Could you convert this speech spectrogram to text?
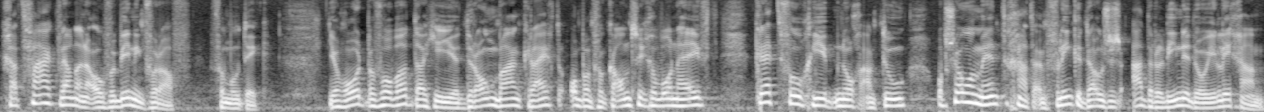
gaat vaak wel een overwinning vooraf, vermoed ik. Je hoort bijvoorbeeld dat je je droombaan krijgt op een vakantie gewonnen heeft. Kret voeg je nog aan toe. Op zo'n moment gaat een flinke dosis adrenaline door je lichaam.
